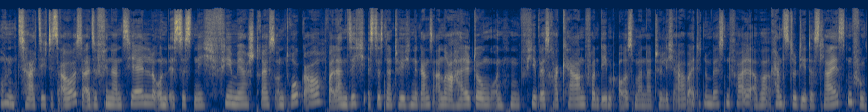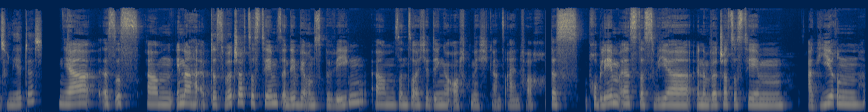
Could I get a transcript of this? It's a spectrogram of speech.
Und zahlt sich das aus, also finanziell und ist es nicht viel mehr Stress und Druck auch? Weil an sich ist es natürlich eine ganz andere Haltung und ein viel besserer Kern, von dem aus man natürlich arbeitet im besten Fall. Aber kannst du dir das leisten? Funktioniert das? Ja, es ist ähm, innerhalb des Wirtschaftssystems, in dem wir uns bewegen, ähm, sind solche Dinge oft nicht ganz einfach. Das Problem ist, dass wir in einem Wirtschaftssystem agieren,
